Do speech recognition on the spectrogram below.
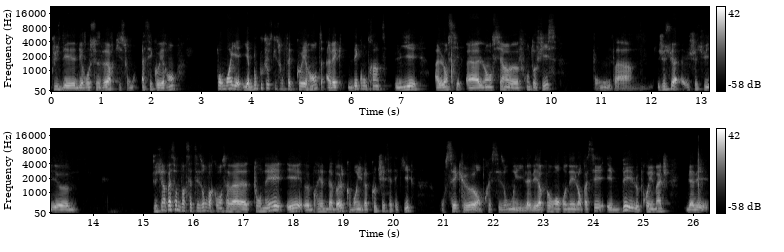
plus des, receveurs qui sont assez cohérents. Pour moi, il y, a, beaucoup de choses qui sont faites cohérentes avec des contraintes liées à l'ancien, euh, front office. Bon, bah, euh, je suis impatient de voir cette saison, voir comment ça va tourner et euh, Brian Dabble, comment il va coacher cette équipe. On sait qu'en pré-saison, il avait un peu ronronné l'an passé et dès le premier match, il avait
